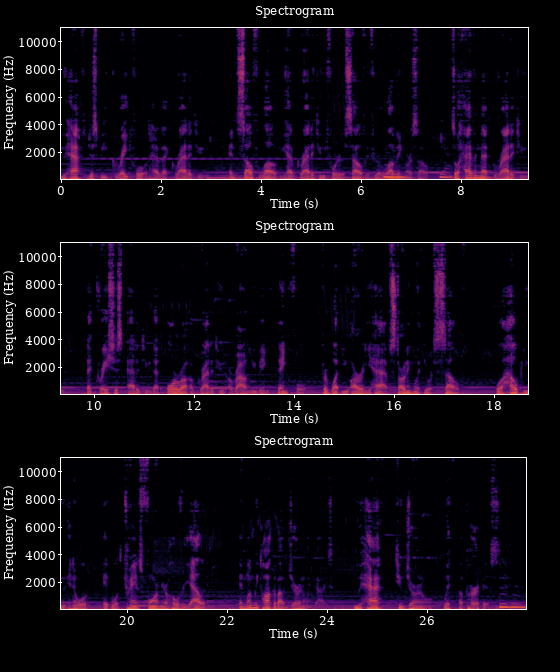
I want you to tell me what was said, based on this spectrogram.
You have to just be grateful and have that gratitude. And self love, you have gratitude for yourself if you're Mhm. loving yourself. Yeah. So having that gratitude, that gracious attitude, that aura of gratitude around you, being thankful for what you already have, starting with yourself, will help you and it will it will transform your whole reality. And when we talk about journaling, guys, you have to journal with a purpose. hmm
